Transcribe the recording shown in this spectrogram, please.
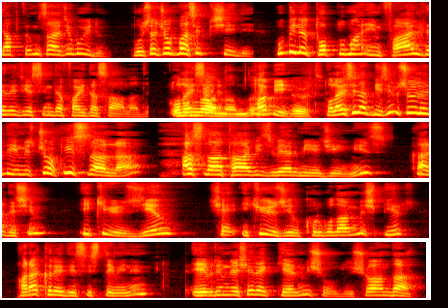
Yaptığımız sadece buydu. Buysa çok basit bir şeydi. Bu bile topluma infial derecesinde fayda sağladı. Olumlu anlamda. Tabii. Evet. Dolayısıyla bizim söylediğimiz çok ısrarla asla taviz vermeyeceğimiz kardeşim 200 yıl şey 200 yıl kurgulanmış bir para kredi sisteminin evrimleşerek gelmiş olduğu şu anda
